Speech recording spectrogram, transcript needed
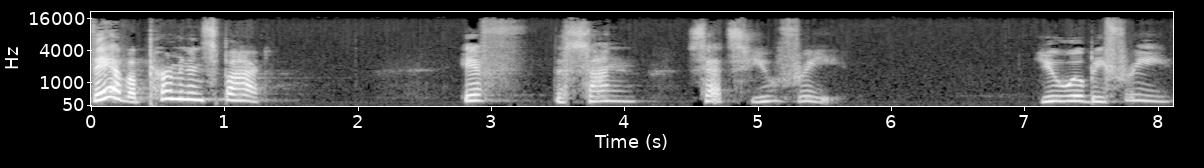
They have a permanent spot if the Son sets you free, you will be free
